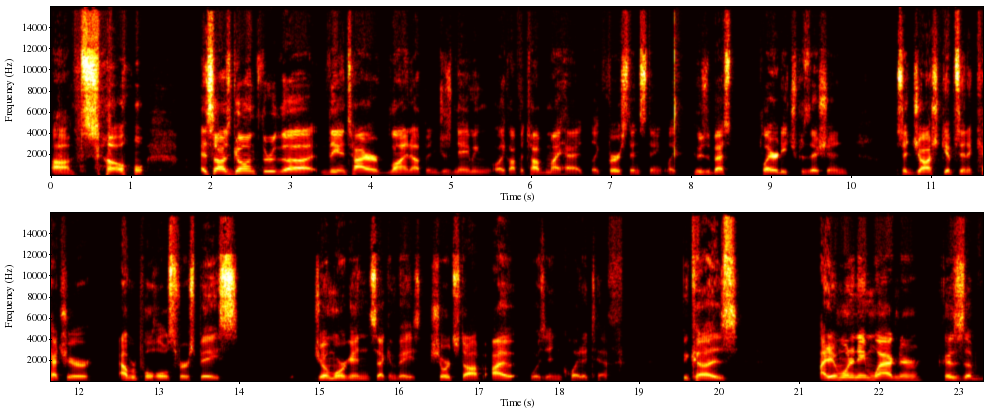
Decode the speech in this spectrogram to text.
Yeah. Um, so so I was going through the the entire lineup and just naming like off the top of my head, like first instinct, like who's the best player at each position. I said Josh Gibson a catcher, Albert Pujols first base, Joe Morgan second base, shortstop. I was in quite a tiff because I didn't want to name Wagner because of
